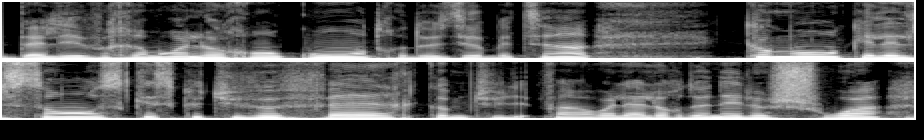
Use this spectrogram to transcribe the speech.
d'aller vraiment à leur rencontre, de se dire, bah, tiens, comment, quel est le sens, qu'est-ce que tu veux faire, comme tu, enfin voilà, leur donner le choix, mm.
